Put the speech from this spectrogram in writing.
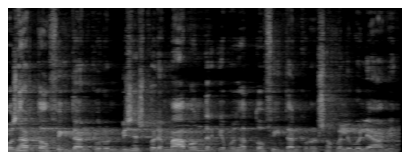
বোঝার তৌফিক দান করুন, বিশেষ করে মা বোনদেরকে বোঝার তৌফিক দান করুন, সকলে বলে আমিন।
